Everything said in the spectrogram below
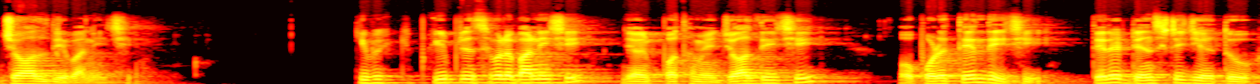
জল দিয়ে বানিয়েছি। কী প্রিন্সিপালে বানিয়েছি? যে আমি প্রথমে জল দিয়েছি, ওপরে তেল দিয়েছি। তেলের ডেন্সিটি যেহেতু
